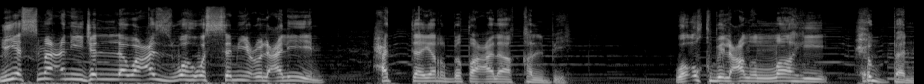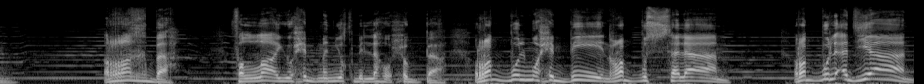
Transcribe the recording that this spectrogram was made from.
ليسمعني جل وعز وهو السميع العليم حتى يربط على قلبي وأقبل على الله حبا رغبة فالله يحب من يقبل له حبا. رب المحبين رب السلام رب الأديان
